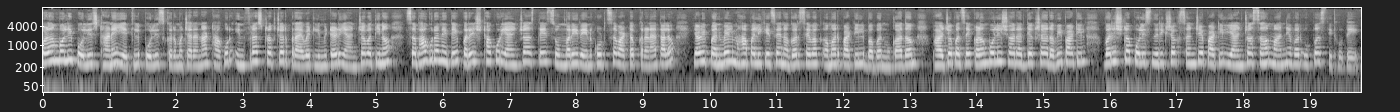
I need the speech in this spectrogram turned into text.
Kalamboli police Thane येथील police कर्मचाऱ्यांना Thakur infrastructure private limited यांच्या वतीनं सभागृह नेते परेश ठाकूर यांच्या हस्ते सोमवारी रेनकोटचं वाटप करण्यात आलं. यावेळी पनवेल महापालिकेचे नगरसेवक अमर पाटील बबन मुकादम भाजपचे कळंबोली शहर अध्यक्ष रवी पाटील वरिष्ठ पोलीस निरीक्षक संजय पाटील यांच्यासह मान्यवर उपस्थित होते.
